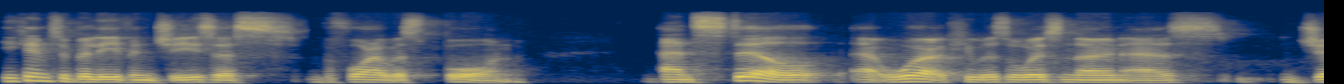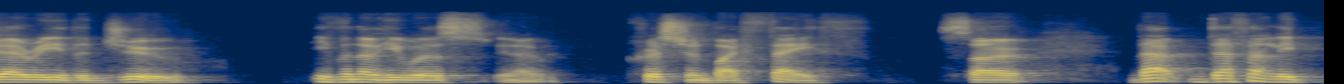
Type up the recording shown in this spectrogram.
he came to believe in Jesus before I was born. And still at work, he was always known as Jerry the Jew, even though he was, you know, Christian by faith. So that definitely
